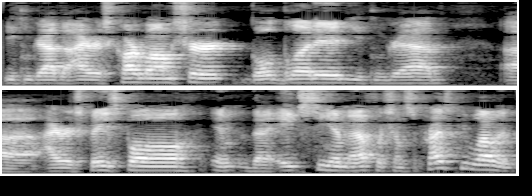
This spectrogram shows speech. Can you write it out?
you can grab the Irish Car Bomb shirt, gold blooded. You can grab uh, Irish baseball, the HCMF, which I'm surprised people haven't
